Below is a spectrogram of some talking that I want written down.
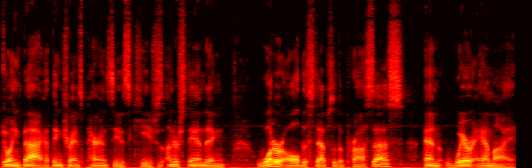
going back, I think transparency is key. It's just understanding what are all the steps of the process and where am I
